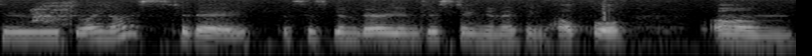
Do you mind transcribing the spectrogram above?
to join us today. This has been very interesting and I think helpful. Um,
